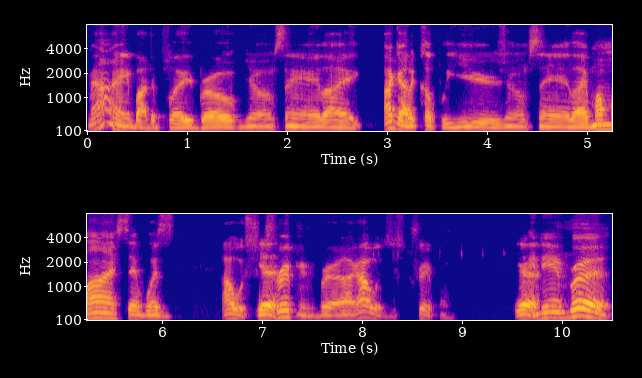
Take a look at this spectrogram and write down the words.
man, I ain't about to play, bro. You know what I'm saying? Like, I got a couple years. You know what I'm saying? Like, my mindset was I was yeah. tripping, bro. Like, I was just tripping. Yeah. And then, bruh,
